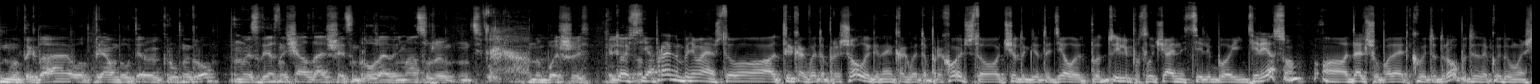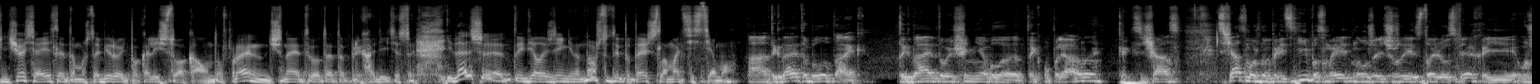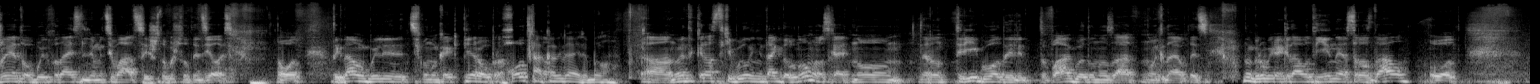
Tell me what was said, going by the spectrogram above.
ну, тогда вот прям был первый крупный дроп. Ну, и, соответственно, сейчас дальше этим продолжаю заниматься уже, ну, типа, ну, больше То есть, я правильно понимаю, что ты как в это пришел, и как в это приходит, что что-то где-то делают или по случайности, либо интересу, а дальше упадает какой-то дроп, и ты такой думаешь, ничего себе, а если это масштабировать по количеству аккаунтов, правильно? Начинает вот это приходить. И дальше ты делаешь деньги на том, что ты пытаешься сломать систему. А, тогда это было так. Тогда этого еще не было так популярно, как сейчас. Сейчас можно прийти и посмотреть на уже чужие истории успеха, и уже этого будет хватать для мотивации, чтобы что-то делать. Вот. Тогда мы были, типа, ну, как первый проход. А когда это было? А, ну, это как раз-таки было не так давно, можно сказать, но, наверное, три года или два года назад, ну, когда вот эти, ну, грубо говоря, когда вот ENS раздал, вот,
